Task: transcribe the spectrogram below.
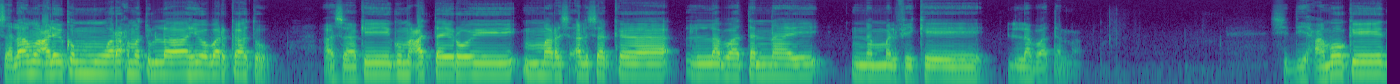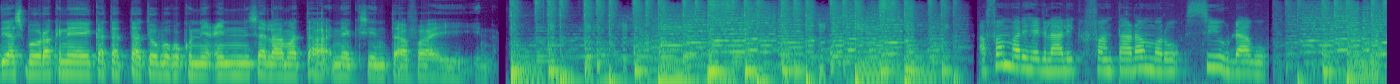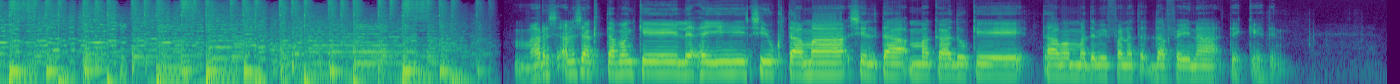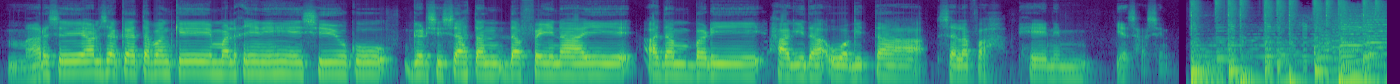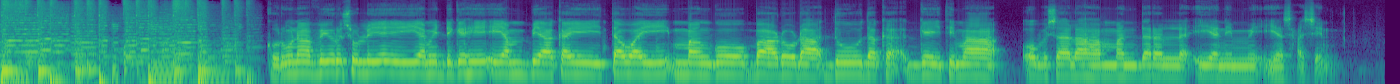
السلام عليكم ورحمة الله وبركاته. أساكي قمعت تيروي مرس ألسك لباتناي نما الفكي لباتنا سيدي حموكي دي أسبوركني كتتا توبكو كني عن سلامتا نكسين تافاي. إنا afan mari heglaalik fantaadhan maro siyuh mars alsak tabanke lexeyihi siyuktama silta makadoke tama madabifanat dafeyna teketen marse alsak tabanke malxinihi siyuku gersisahtan dafeynai adam badi hagida wagita salafah henim Koroonaavirusullee yamiddi gahee yambiyaa kay taway mangoo baadhoodha duudaka geetimaa obsalaha mandaral yanimi yasxasin.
